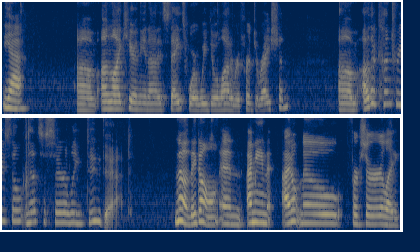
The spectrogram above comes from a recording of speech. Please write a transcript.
Yeah. Um, unlike here in the United States, where we do a lot of refrigeration, um, other countries don't necessarily do that. No, they don't. And I mean, I don't know for sure. Like,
